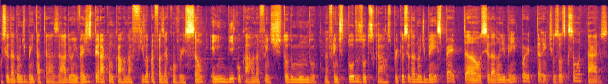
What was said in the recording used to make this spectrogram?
O cidadão de bem tá atrasado e ao invés de esperar com o carro na fila para fazer a conversão, ele embica o carro na frente de todo mundo, na frente de todos os outros carros, porque o cidadão de bem é espertão, o cidadão de bem é importante, os outros que são otários.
